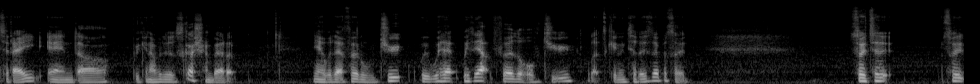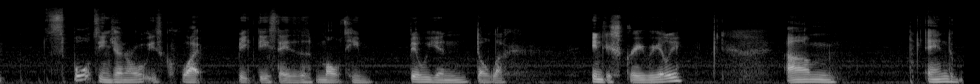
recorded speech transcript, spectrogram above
today, and uh, we can have a discussion about it. Now, without further ado, without, without further ado, let's get into this episode. So, to so sports in general is quite big these days. It's a multi-billion-dollar industry, really. Um, and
